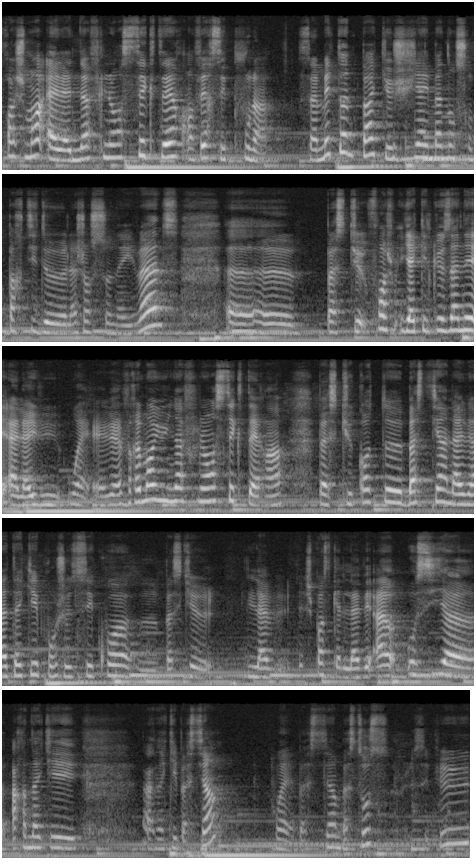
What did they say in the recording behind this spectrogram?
Franchement, elle a une influence sectaire envers ses poulains. Ça m'étonne pas que Julien et Manon sont partis de l'agence Sona Evans. Euh, parce que franchement, il y a quelques années, elle a eu, ouais, elle a vraiment eu une influence sectaire, hein. Parce que quand euh, Bastien l'avait attaqué pour je ne sais quoi, euh, parce que il je pense qu'elle l'avait aussi euh, arnaqué, arnaqué Bastien. Ouais, Bastien, Bastos, je sais plus.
